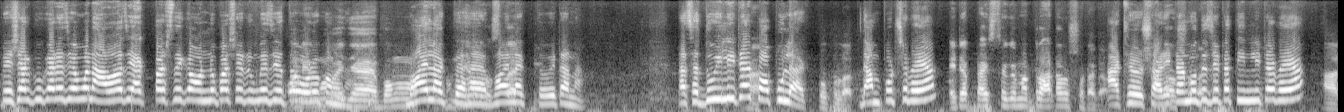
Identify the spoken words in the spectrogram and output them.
প্রেসার কুকারে যেমন আওয়াজ এক পাশ থেকে অন্য পাশে রুমে যেত ওরকম মনে হয় ভয় লাগতো হ্যাঁ ভয় লাগতো এটা না। আচ্ছা দুই লিটার হ্যাঁ। পপুলার। পপুলার। দাম পড়ছে ভাইয়া? এটা প্রাইস থাকবে মাত্র আঠারোশো টাকা। আঠেরোশো। আর এটার মধ্যে যেটা তিন লিটার ভাইয়া? আর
